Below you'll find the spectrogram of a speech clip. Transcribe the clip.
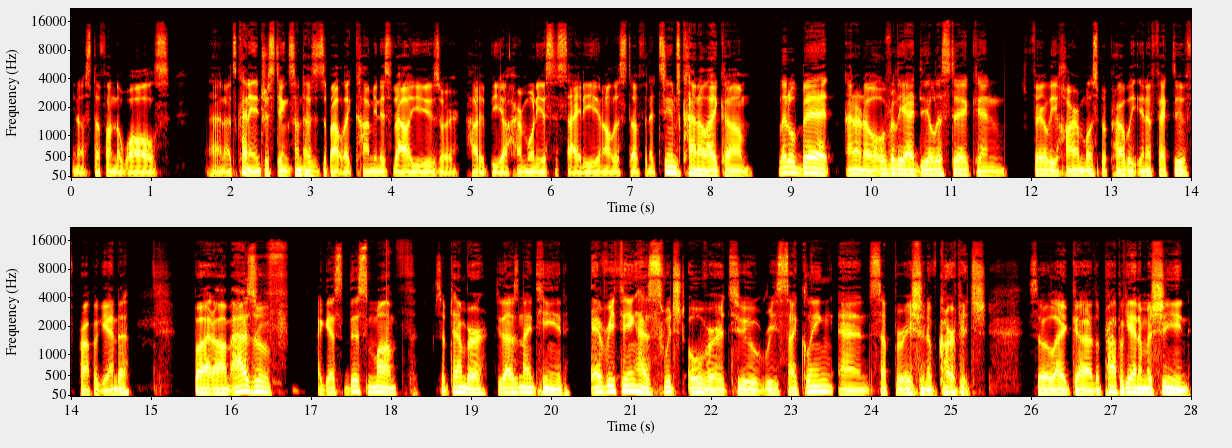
you know, stuff on the walls. And it's kind of interesting. Sometimes it's about like communist values or how to be a harmonious society and all this stuff. And it seems kind of like um little bit, I don't know, overly idealistic and fairly harmless, but probably ineffective propaganda. But um, as of, I guess, this month, September 2019, everything has switched over to recycling and separation of garbage. So, like, uh, the propaganda machine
